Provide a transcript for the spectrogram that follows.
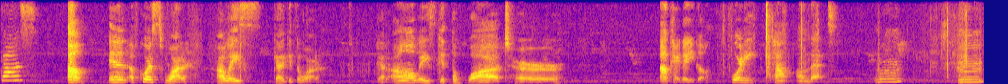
guys? Oh, and of course, water. Always gotta get the water. Gotta always get the water. Okay, there you go. 40 count on that. Mm. Mm.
